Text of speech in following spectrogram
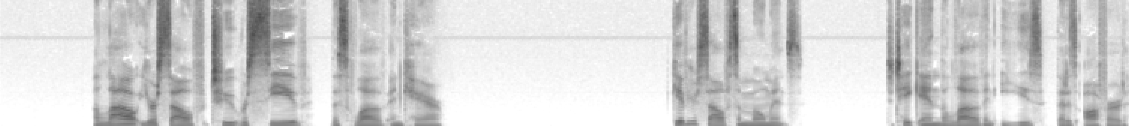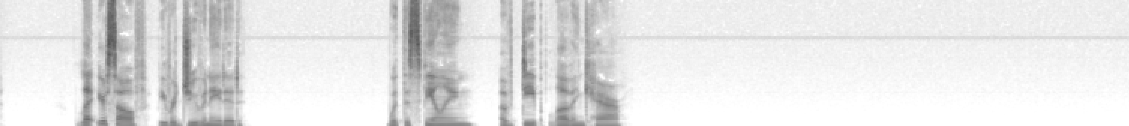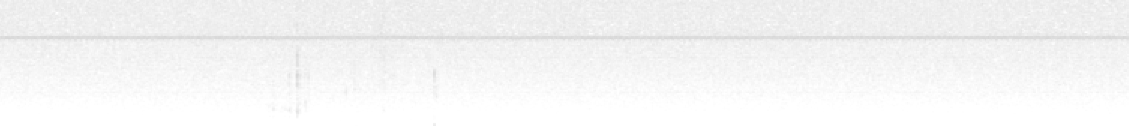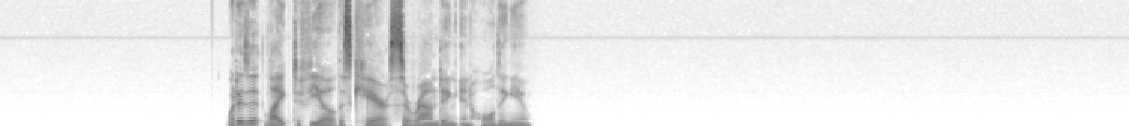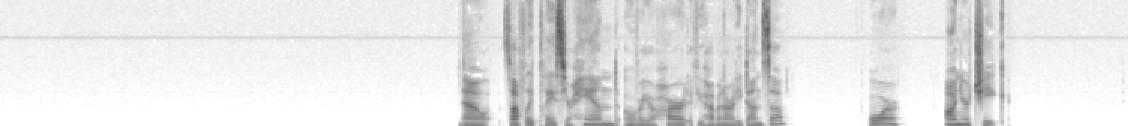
Allow yourself to receive this love and care. Give yourself some moments to take in the love and ease that is offered. Let yourself be rejuvenated with this feeling of deep love and care. What is it like to feel this care surrounding and holding you? Now, softly place your hand over your heart if you haven't already done so, or on your cheek,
